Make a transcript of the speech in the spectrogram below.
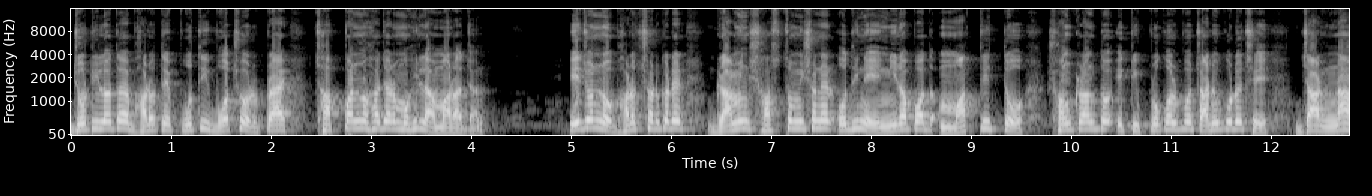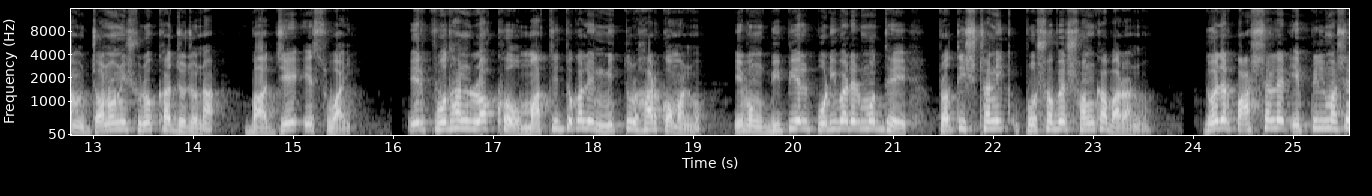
জটিলতায় ভারতে প্রতি বছর প্রায় ছাপ্পান্ন হাজার মহিলা মারা যান। এজন্য ভারত সরকারের গ্রামীণ স্বাস্থ্য মিশনের অধীনে নিরাপদ মাতৃত্ব সংক্রান্ত একটি প্রকল্প চালু করেছে, যার নাম জননী সুরক্ষা যোজনা, বা জেএসওয়াই এর প্রধান লক্ষ্য মাতৃত্বকালীন মৃত্যুর হার কমানো এবং বিপিএল পরিবারের মধ্যে প্রাতিষ্ঠানিক প্রসবের সংখ্যা বাড়ানো। দু হাজার পাঁচ সালের এপ্রিল মাসে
